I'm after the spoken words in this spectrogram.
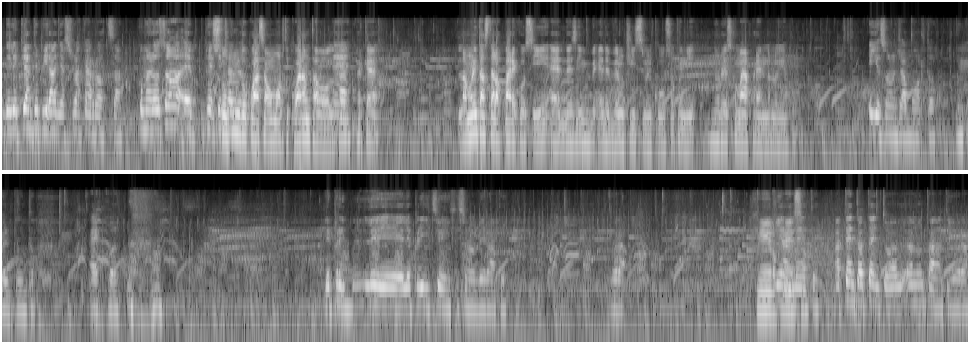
delle piante piranha sulla carrozza. Come lo so è perché A sto c'abbiamo- punto qua siamo morti 40 volte, Eh. perché la moneta stella appare così ed è, ed è velocissimo il coso, quindi non riesco mai a prenderlo io. E io sono già morto in quel punto. Ecco. le, pre- le- le predizioni si sono avverate. Ora, Che l'ho preso. finalmente. Attento, attento, all- allontanati ora.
